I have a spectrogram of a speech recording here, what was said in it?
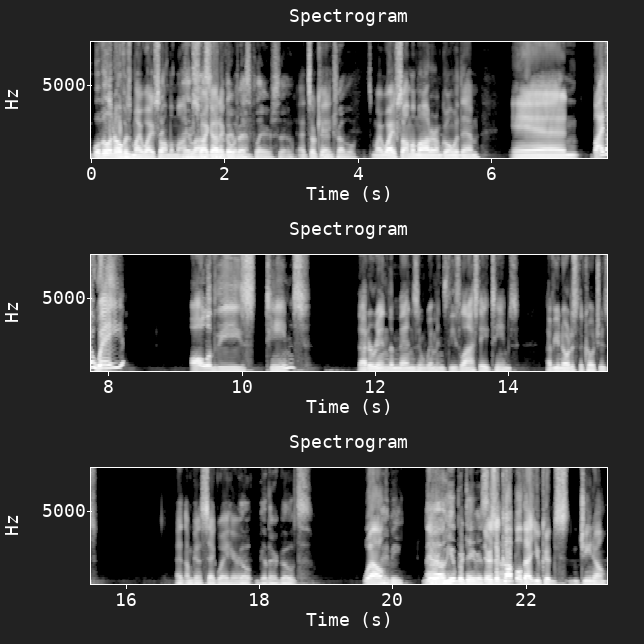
Well, Villanova is my wife's alma mater, so I got to go with best them. players, so That's okay. in trouble. It's my wife's alma mater. I'm going with them. And by the way, all of these teams that are in the men's and women's, these last eight teams, have you noticed the coaches? And I'm going to segue here. Go they're goats. Well, maybe. No, Hubert Davis. There's a not. couple that you could Geno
